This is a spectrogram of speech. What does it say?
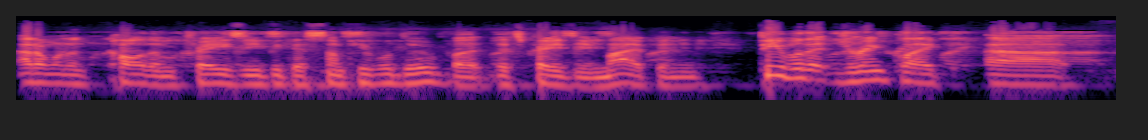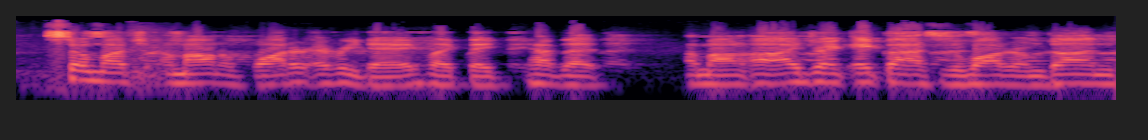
I don't want to call them crazy because some people do, but it's crazy in my opinion. People that drink like uh, so much amount of water every day. Like they have that amount. Uh, I drank eight glasses of water. I'm done.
